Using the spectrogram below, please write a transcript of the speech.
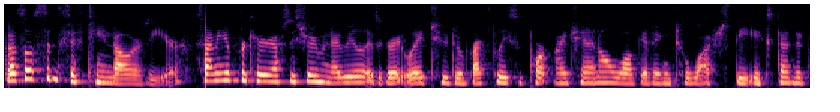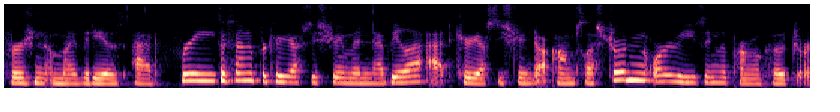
That's less than $15 a year. Signing up for CuriosityStream and Nebula is a great way to directly support my channel while getting to watch the extended version of my videos ad-free. So sign up for CuriosityStream and Nebula at curiositystream.com slash Jordan or using the promo code Jordan.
